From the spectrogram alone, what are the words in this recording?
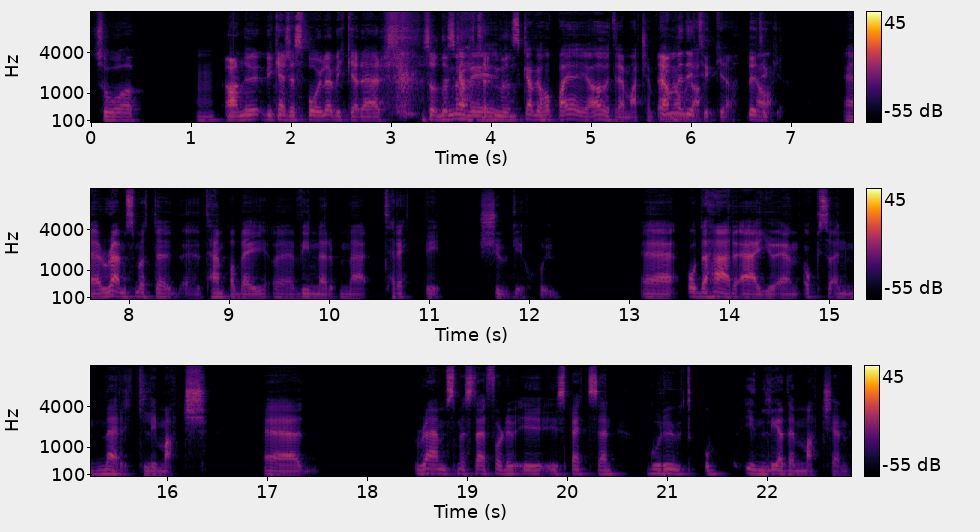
Så Mm. ja, nu, vi kanske spoilar vilka det är som de Ska vi, men, ska vi hoppa över till den matchen? På ja, en men det då? tycker jag. Det Ja. tycker jag. Eh, Rams mötte eh, Tampa Bay, eh, vinner med 30-27. Eh, och det här är ju en, också en märklig match. Rams med Stafford i, i spetsen går ut och inleder matchen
